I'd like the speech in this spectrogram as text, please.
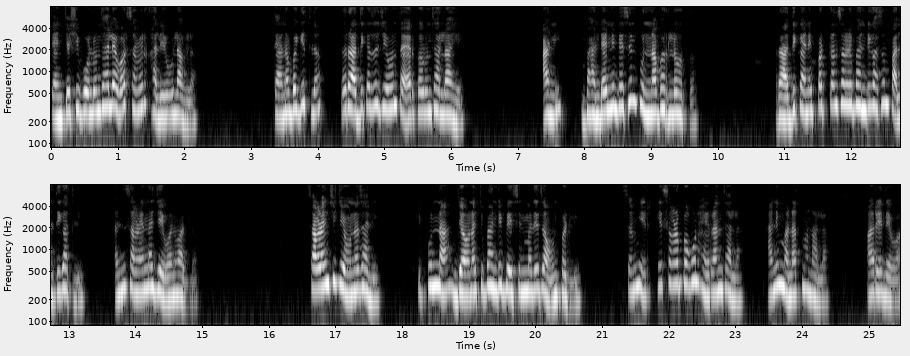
त्यांच्याशी बोलून झाल्यावर समीर खाली येऊ लागला. त्यानं बघितलं तर राधिकाचं जेवण तयार करून झालं आहे. आणि भांड्यांनी बेसिन पुन्हा भरलं होतं. राधिकाने पटकन सगळी भांडी घासून पालती घातली आणि सगळ्यांना जेवण वाढलं. सगळ्यांची जेवणं झाली की पुन्हा जेवणाची भांडी बेसिनमध्ये जाऊन पडली. समीर हे सगळं बघून हैराण झाला आणि मनात म्हणाला अरे देवा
